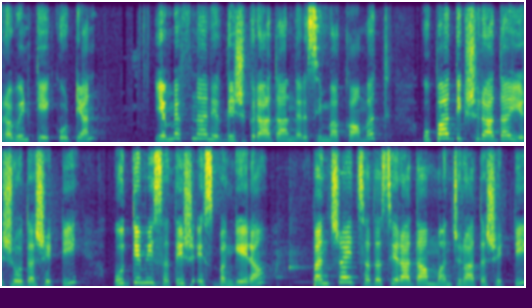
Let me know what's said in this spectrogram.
ಪ್ರವೀಣ್ ಕೆ. ಕೋಟ್ಯಾನ್, ಎಂಎಫ್ನ ನಿರ್ದೇಶಕರಾದ ನರಸಿಂಹ ಕಾಮತ್, ಉಪಾಧ್ಯಕ್ಷರಾದ ಯಶೋಧ ಶೆಟ್ಟಿ, ಉದ್ಯಮಿ ಸತೀಶ್ ಎಸ್ ಬಂಗೇರ ಪಂಚಾಯತ್ ಸದಸ್ಯರಾದ ಮಂಜುನಾಥ ಶೆಟ್ಟಿ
